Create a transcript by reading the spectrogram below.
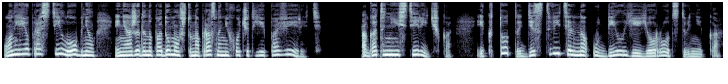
Он ее простил, обнял и неожиданно подумал, что напрасно не хочет ей поверить. Агата не истеричка, и кто-то действительно убил ее родственника.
